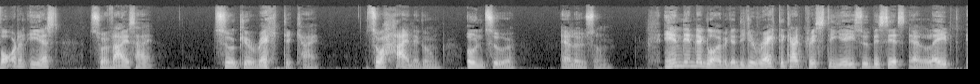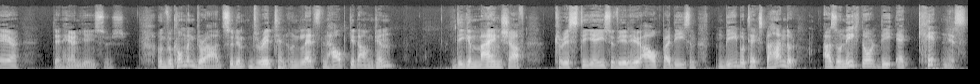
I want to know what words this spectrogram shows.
worden ist zur Weisheit, zur Gerechtigkeit, zur Heiligung und zur Erlösung. Indem der Gläubige die Gerechtigkeit Christi Jesu besitzt, erlebt er den Herrn Jesus. Und wir kommen gerade zu dem dritten und letzten Hauptgedanken. Die Gemeinschaft Christi Jesu wird hier auch bei diesem Bibeltext behandelt. Also nicht nur die Erkenntnis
